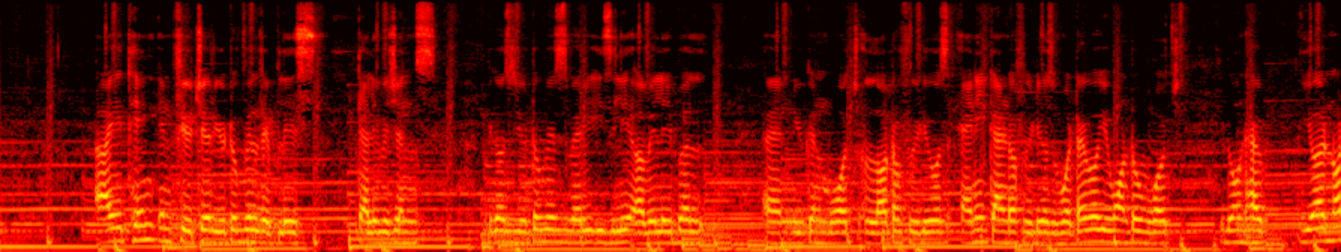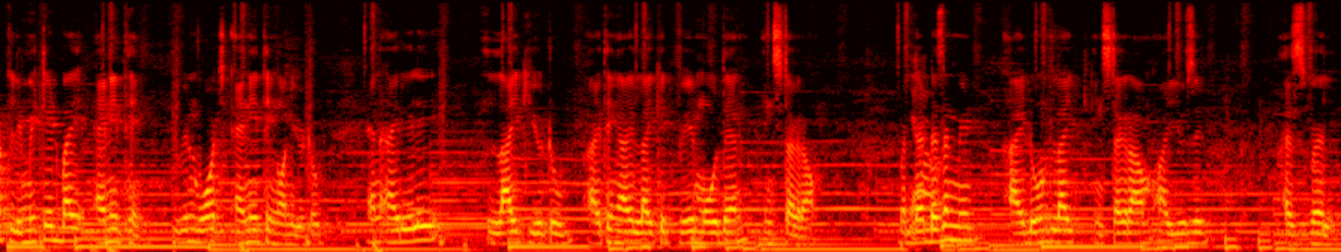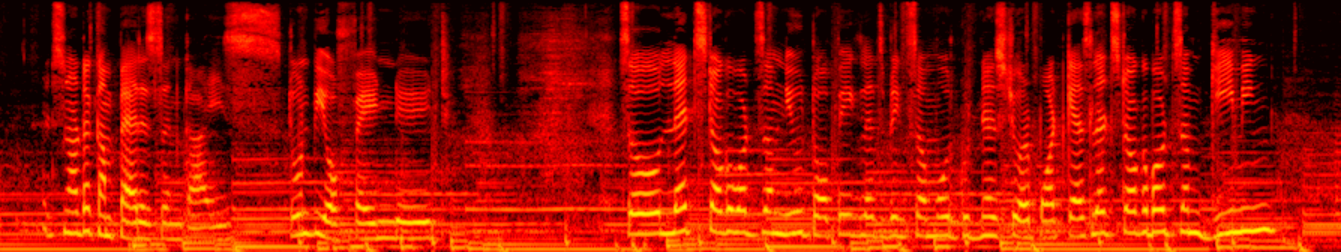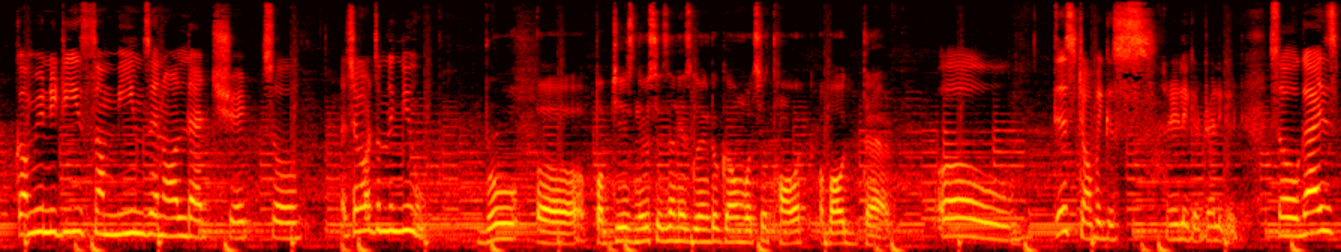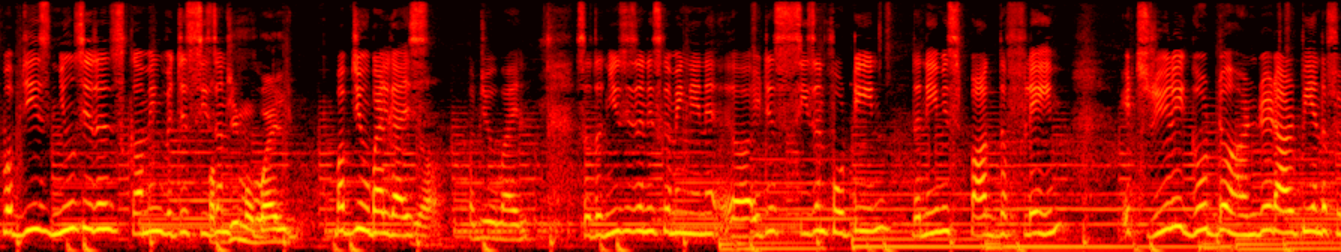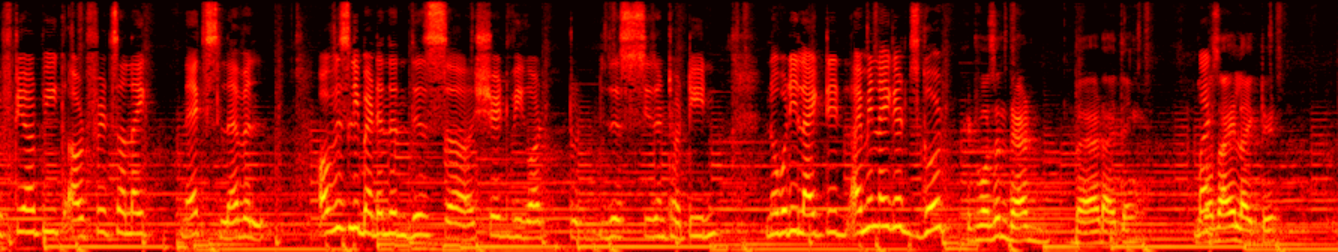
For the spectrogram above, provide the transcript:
i think in future youtube will replace televisions because youtube is very easily available and you can watch a lot of videos any kind of videos whatever you want to watch. You don't have you are not limited by anything. You can watch anything on youtube. And i really like youtube. I think i like it way more than instagram. But Yeah. that doesn't mean i don't like instagram. I use it as well It's not a comparison, guys. Don't be offended. So let's talk about some new topics. Let's bring some more goodness to our podcast. Let's talk about some gaming communities, some memes, and all that shit. So let's talk about something new. bro uh, pubg's new season is going to come what's your thought about that Oh, this topic is really good, really good. So, guys, PUBG's new season is coming, which is season PUBG 14. Mobile. PUBG Mobile, guys. Yeah. PUBG Mobile. So the new season is coming in. Uh, it is season 14. The name is Spark the Flame. It's really good. The 100 RP and the 50 RP outfits are like next level. Obviously better than this uh, shit we got to this season 13. Nobody liked it. I mean, like it's good. it wasn't that bad i think because i liked it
